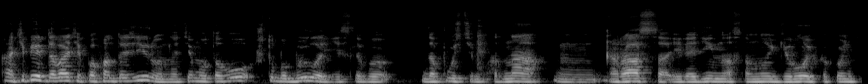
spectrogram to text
А теперь давайте пофантазируем на тему того, что бы было, если бы, допустим, одна раса или один основной герой в какой-нибудь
